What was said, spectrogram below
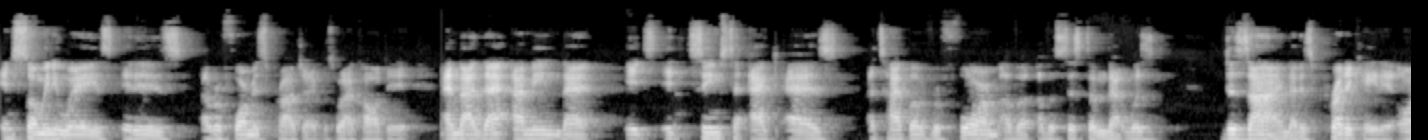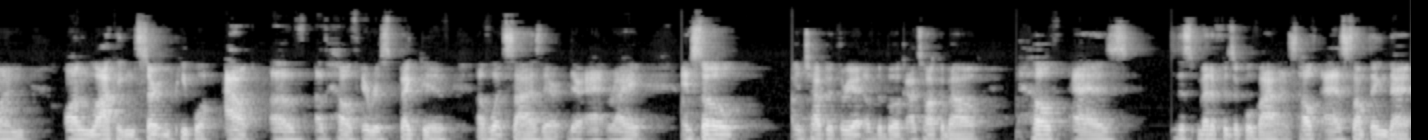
in so many ways it is a reformist project, is what I called it. And by that, I mean that it's, it seems to act as a type of reform of a, of a system that was designed, that is predicated on on locking certain people out of, of health, irrespective of what size they're they're at, right? And so in chapter three of the book, I talk about health as this metaphysical violence, health as something that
